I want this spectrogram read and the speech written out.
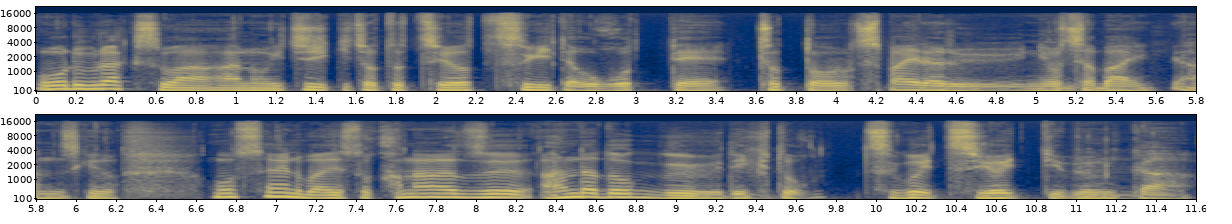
オールブラックスは、あの、一時期ちょっと強すぎておごって、ちょっとスパイラルに落ちた場合あるんですけど、オーストラリアの場合ですと必ずアンダードッグでいくとすごい強いっていう文化、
